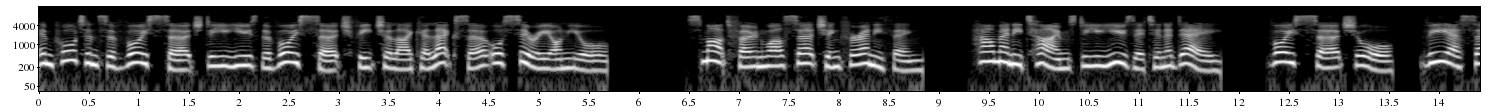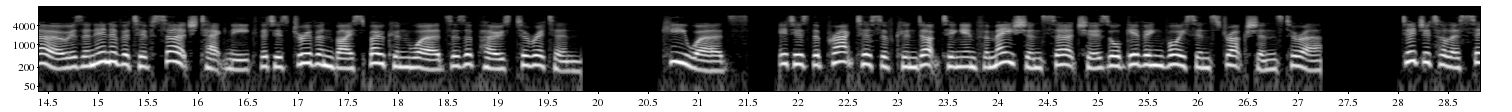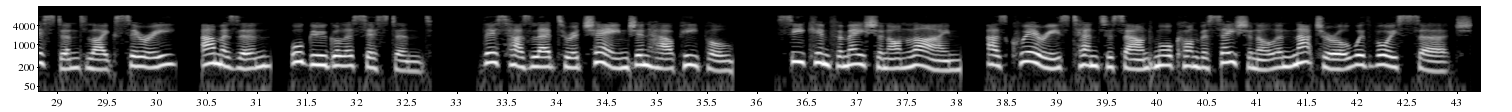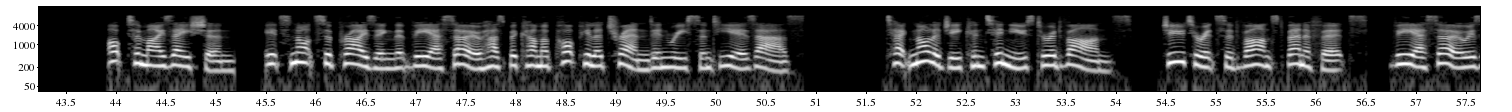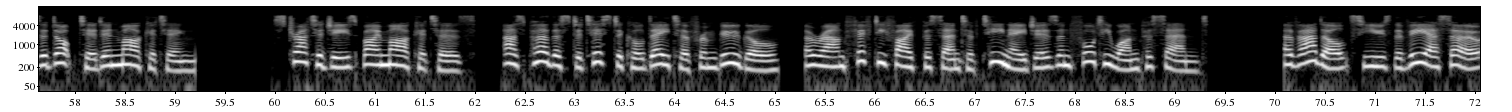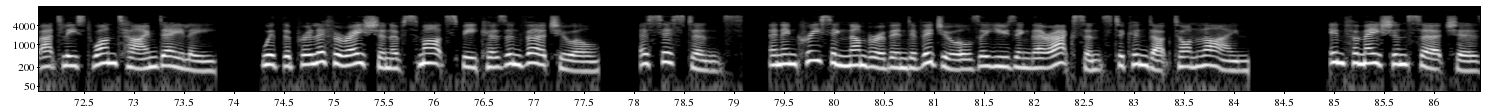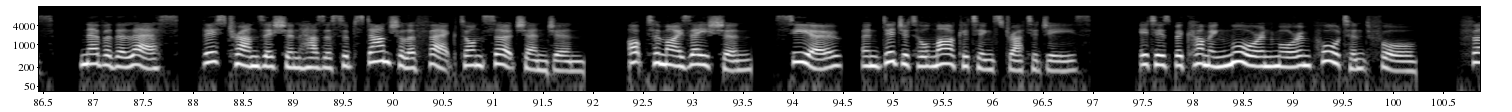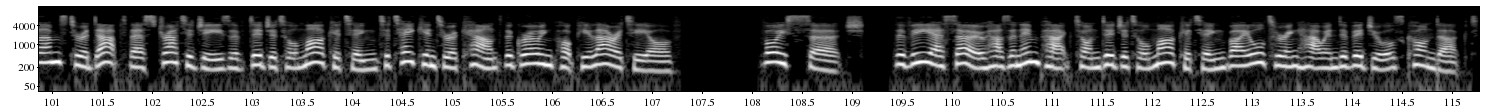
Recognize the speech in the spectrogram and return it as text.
Importance of voice search Do you use the voice search feature like Alexa or Siri on your smartphone while searching for anything? How many times do you use it in a day? Voice search or VSO is an innovative search technique that is driven by spoken words as opposed to written keywords. It is the practice of conducting information searches or giving voice instructions to a digital assistant like Siri, Amazon, or Google Assistant. This has led to a change in how people seek information online, as queries tend to sound more conversational and natural with voice search. Optimization. It's not surprising that VSO has become a popular trend in recent years as technology continues to advance. Due to its advanced benefits, VSO is adopted in marketing strategies by marketers. As per the statistical data from Google, around 55% of teenagers and 41% of adults use the VSO at least one time daily. With the proliferation of smart speakers and virtual assistants, an increasing number of individuals are using their accents to conduct online information searches. Nevertheless, this transition has a substantial effect on search engine optimization, SEO, and digital marketing strategies. It is becoming more and more important for firms to adapt their strategies of digital marketing to take into account the growing popularity of voice search. The VSO has an impact on digital marketing by altering how individuals conduct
